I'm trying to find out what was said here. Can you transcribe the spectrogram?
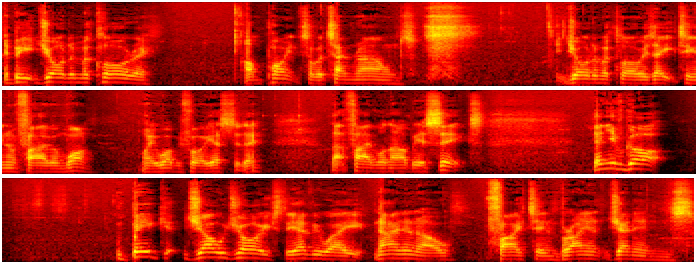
He beat Jordan McCorry on points over 10 rounds. Jordan McCorry's 18 and 5 and 1. Well, he was before yesterday. That 5 will now be a 6. Then you've got Big Joe Joyce, the heavyweight, 9 and 0, fighting Bryant Jennings.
